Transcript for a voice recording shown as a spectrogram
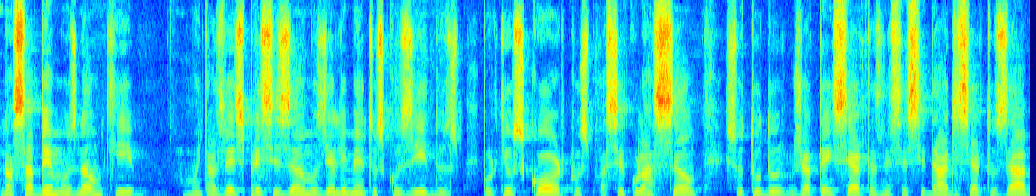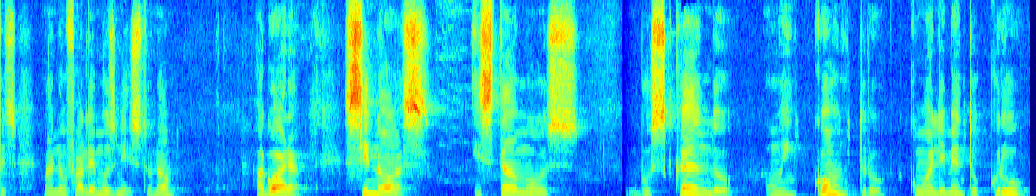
Nós sabemos, não, que Muitas vezes precisamos de alimentos cozidos, porque os corpos, a circulação, isso tudo já tem certas necessidades, certos hábitos, mas não falemos nisto, não? Agora, se nós estamos buscando um encontro com o alimento cru,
